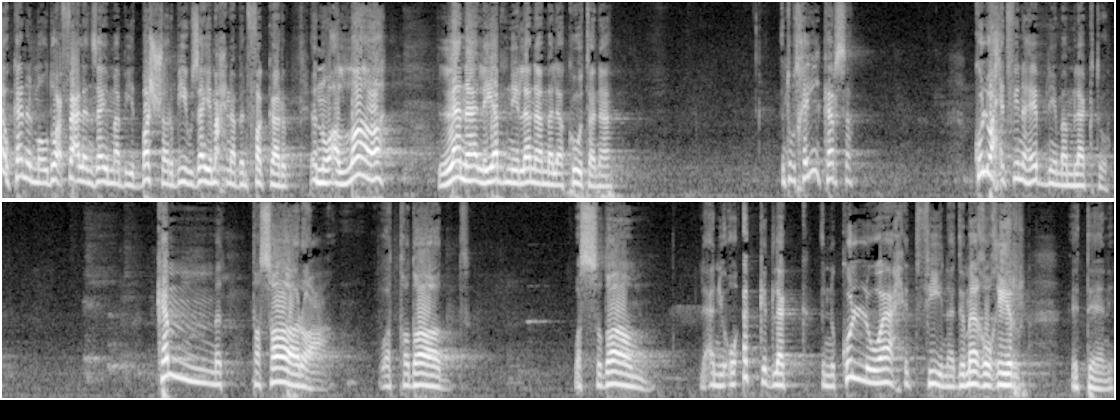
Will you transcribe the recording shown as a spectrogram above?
لو كان الموضوع فعلا زي ما بيتبشر بيه وزي ما إحنا بنفكر إنه الله لنا ليبني لنا ملكوتنا. أنتوا متخيلين الكارثة؟ كل واحد فينا هيبني مملكته. كم التصارع والتضاد والصدام لأني أؤكد لك إن كل واحد فينا دماغه غير التاني.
